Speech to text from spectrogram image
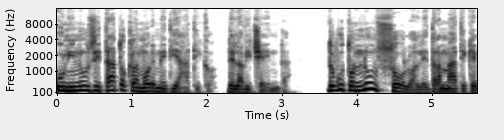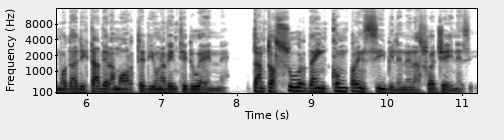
Un inusitato clamore mediatico della vicenda, dovuto non solo alle drammatiche modalità della morte di una 22enne, tanto assurda e incomprensibile nella sua genesi,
